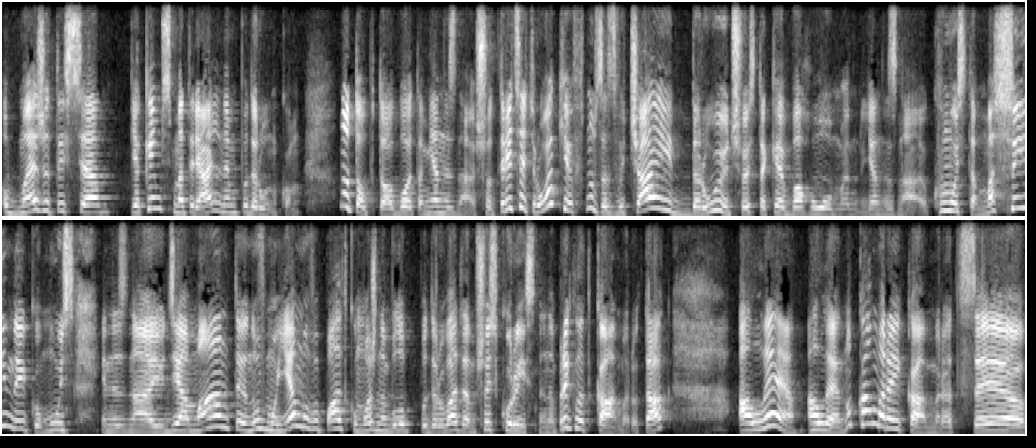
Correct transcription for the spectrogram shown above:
обмежитися якимсь матеріальним подарунком. Ну, тобто, або там, я не знаю, що 30 років ну, зазвичай дарують щось таке вагоме. Ну, Я не знаю, комусь там машини, комусь, я не знаю, діаманти. Ну, в моєму випадку можна було б подарувати там щось корисне, наприклад, камеру, так? Але, але, ну, камера і камера, це.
